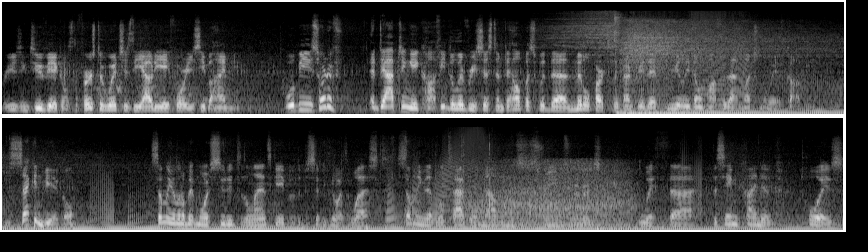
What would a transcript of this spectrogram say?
We're using two vehicles, the first of which is the Audi A4 you see behind me. We'll be sort of adapting a coffee delivery system to help us with the middle parts of the country that really don't offer that much in the way of coffee. The second vehicle Something a little bit more suited to the landscape of the Pacific Northwest. Something that will tackle mountains, streams, rivers with uh, the same kind of poise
